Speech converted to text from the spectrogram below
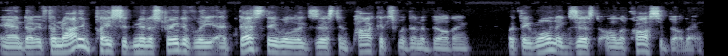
And uh, if they're not in place administratively, at best they will exist in pockets within a building, but they won't exist all across the building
